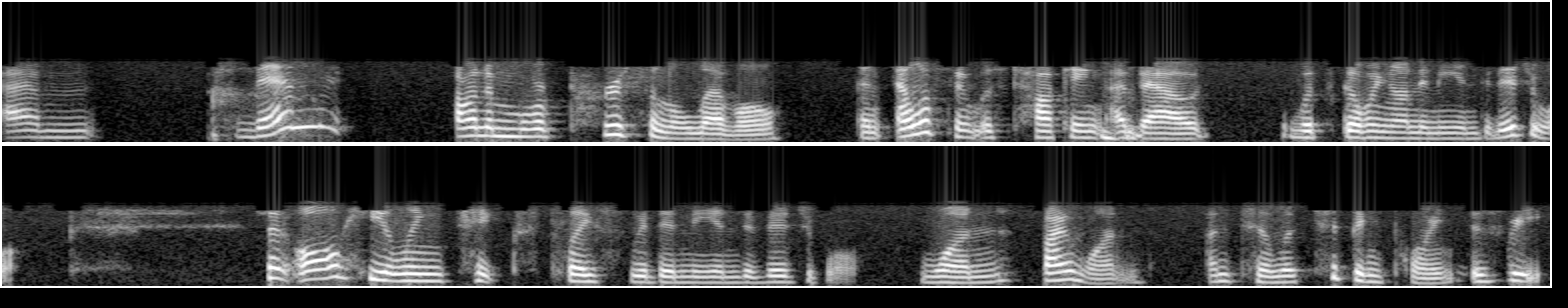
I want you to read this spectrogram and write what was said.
um, then on a more personal level, an elephant was talking mm-hmm. about what's going on in the individual that all healing takes place within the individual, one by one, until a tipping point is reached.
